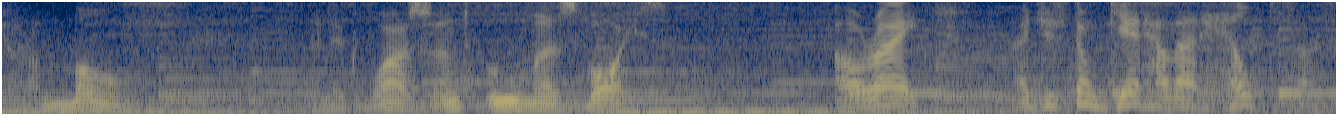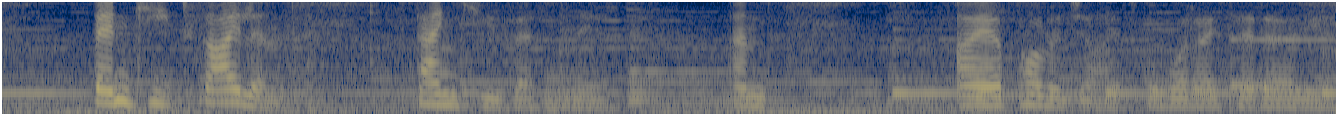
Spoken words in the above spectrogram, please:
or a moan. And it wasn't Uma's voice. All right. I just don't get how that helps us. Then keep silent. Thank you, Vesemir. And I apologize for what I said earlier.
